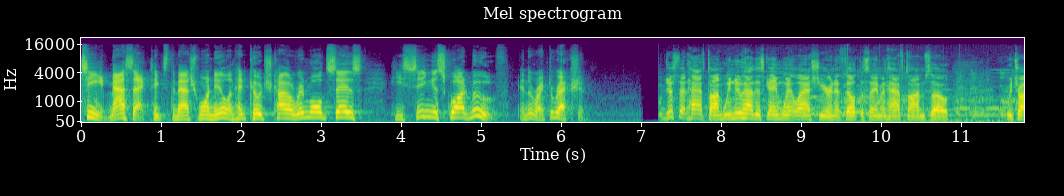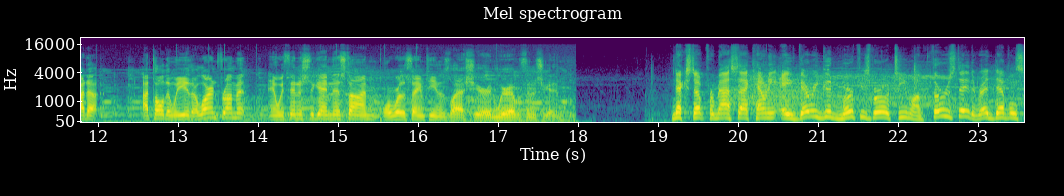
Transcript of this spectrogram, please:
team. Massac takes the match 1-0, and head coach Kyle Rinwald says he's seeing his squad move in the right direction. Just at halftime, we knew how this game went last year, and it felt the same at halftime, so we tried to I told them we either learn from it and we finish the game this time, or we're the same team as last year, and we were able to finish the game. Next up for Massac County, a very good Murphysboro team on Thursday. The Red Devils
